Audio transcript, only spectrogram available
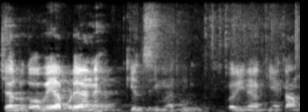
ચાલો તો હવે આપણે આને કેલ્સીમાં થોડું કરી નાખીએ કામ.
